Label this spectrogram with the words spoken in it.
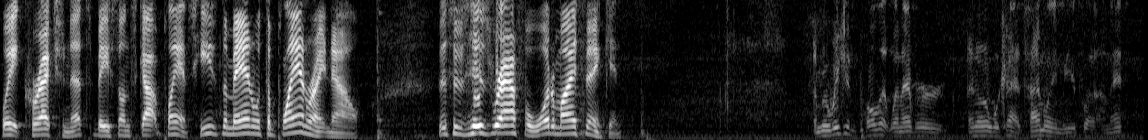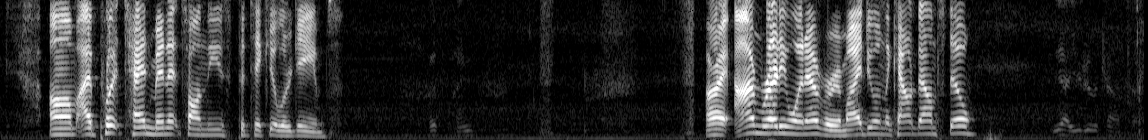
Wait, correction. That's based on Scott Plants. He's the man with the plan right now. This is his raffle. What am I thinking? I mean, we can pull it whenever. I don't know what kind of time limit you put on it. Um, I put 10 minutes on these particular games. All right, I'm ready whenever. Am I doing the countdown still? Yeah, you do the countdown.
